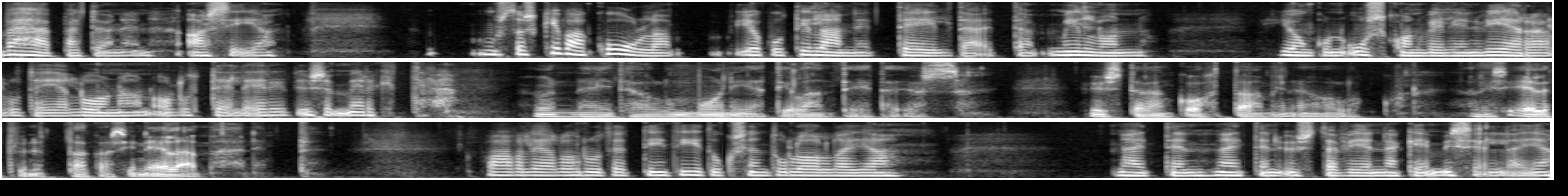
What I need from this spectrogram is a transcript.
vähäpätöinen asia. Musta olisi kiva kuulla joku tilanne teiltä, että milloin jonkun uskonveljen vierailu teidän luona on ollut teille erityisen merkittävä. On näitä ollut monia tilanteita, jossa ystävän kohtaaminen on ollut, kun olisi elpynyt takaisin elämään. Että Paavalia lohdutettiin Tiituksen tulolla ja näiden, näiden ystävien näkemisellä ja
